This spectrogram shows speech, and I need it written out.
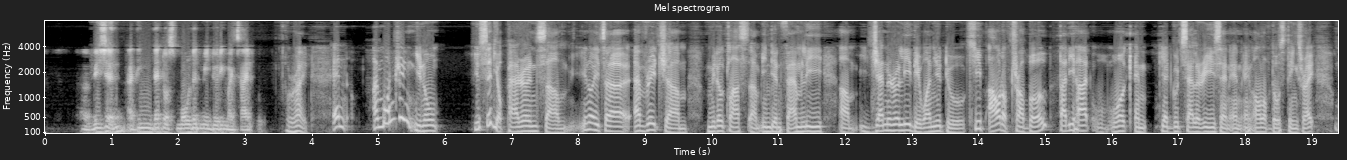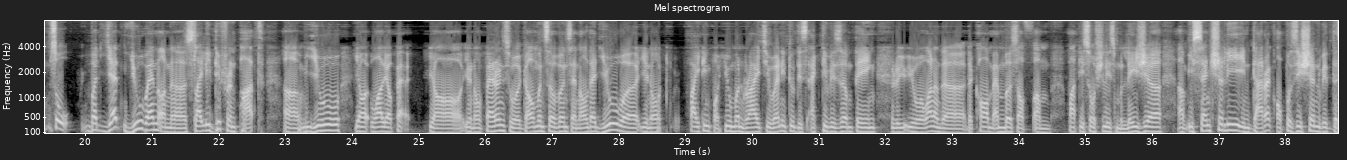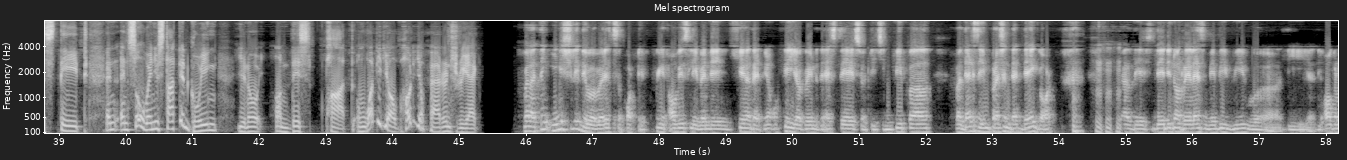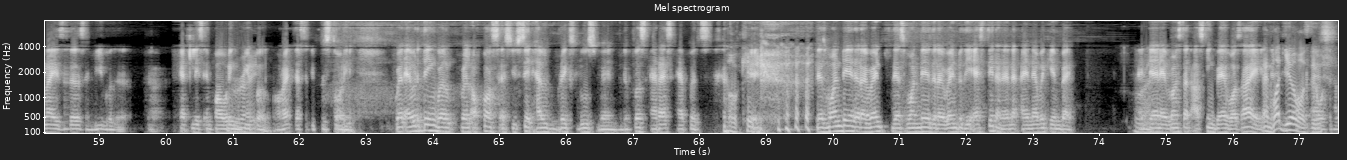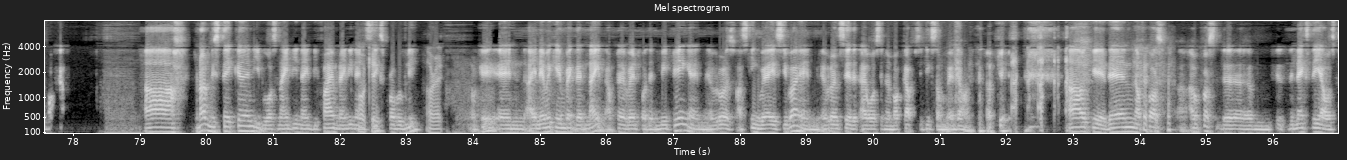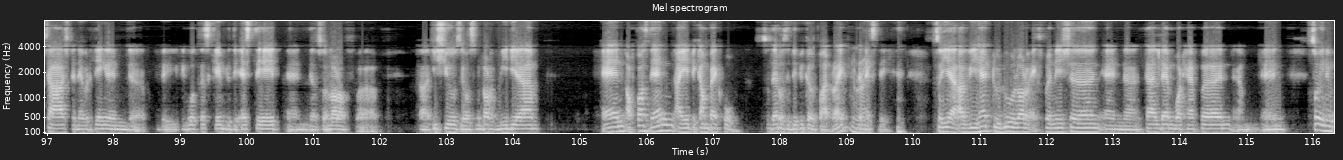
vision, I think that was molded me during my childhood. Right. And I'm wondering, you know, you said your parents, um, you know, it's a average um, middle class um, Indian family. Um, generally, they want you to keep out of trouble, study hard, work, and get good salaries, and, and, and all of those things, right? So, but yet you went on a slightly different path. Um, you, your while your pa- your you know parents were government servants and all that you were you know fighting for human rights you went into this activism thing you were one of the the core members of um, parti sosialis malaysia um, essentially in direct opposition with the state and and so when you started going you know on this path what did your how did your parents react well, I think initially they were very supportive. I mean, obviously, when they hear that, you know, okay, you're going to the estates, you're teaching people, but that's the impression that they got. well, they, they did not realize maybe we were the the organizers and we were the uh, catalyst empowering right. people. All right, that's a different story. Well, everything. Well, well, of course, as you said, hell breaks loose when the first arrest happens. Okay. there's one day that I went. There's one day that I went to the estate and I, I never came back. Right. And then everyone started asking where was I. And, and what year was this? Uh, if not mistaken, it was 1995, 1996 okay. probably. All right. Okay, and I never came back that night after I went for that meeting, and everyone was asking where is Siva, and everyone said that I was in a lockup sitting somewhere down. okay, uh, okay. Then of course, uh, of course, the um, the next day I was charged and everything, and uh, the the workers came to the estate, and there was a lot of uh, uh, issues. There was a lot of media, and of course, then I had to come back home. So that was the difficult part, right? right. The next day. so yeah, uh, we had to do a lot of explanation and uh, tell them what happened. Um, and so in a,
